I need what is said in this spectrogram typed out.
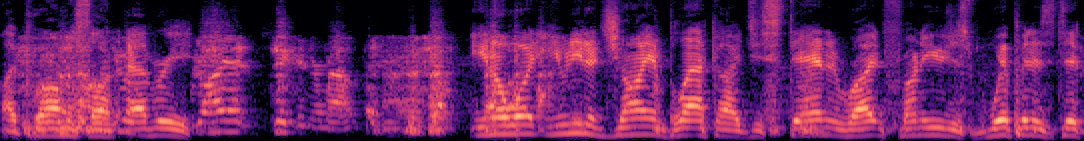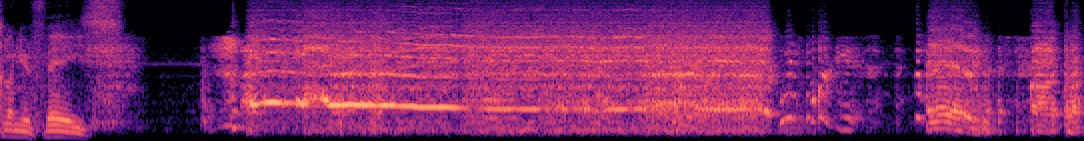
I promise on every. Giant dick in your mouth. You know what? You need a giant black guy just standing right in front of you, just whipping his dick on your face. Hey, uh,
